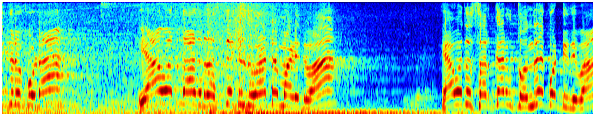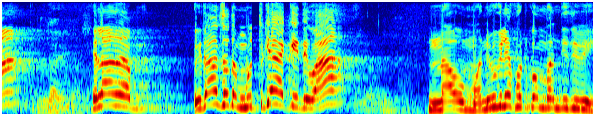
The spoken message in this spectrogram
ಇದ್ದರೂ ಕೂಡ ಯಾವತ್ತಾದ್ರೂ ರಸ್ತೆಗಿಳಿದು ಹೋರಾಟ ಮಾಡಿದ್ವಾ? ಯಾವತ್ತು ಸರ್ಕಾರಕ್ಕೆ ತೊಂದರೆ ಕೊಟ್ಟಿದ್ದೀವಾ? ಇಲ್ಲ ಅಂದ್ರೆ ವಿಧಾನಸೌಧ ಮುತ್ತಿಗೆ ಹಾಕಿದ್ದೀವಾ? ನಾವು ಮನವಿಗಳೇ ಕೊಟ್ಕೊಂಡು ಬಂದಿದ್ದೀವಿ.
